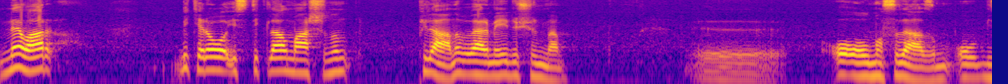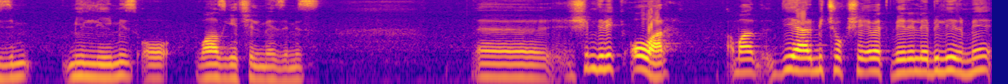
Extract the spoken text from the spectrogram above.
ne var? Bir kere o İstiklal Marşı'nın planı vermeyi düşünmem. Ee, o olması lazım. O bizim milliğimiz, o vazgeçilmezimiz. Ee, şimdilik o var. Ama diğer birçok şey evet verilebilir mi?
